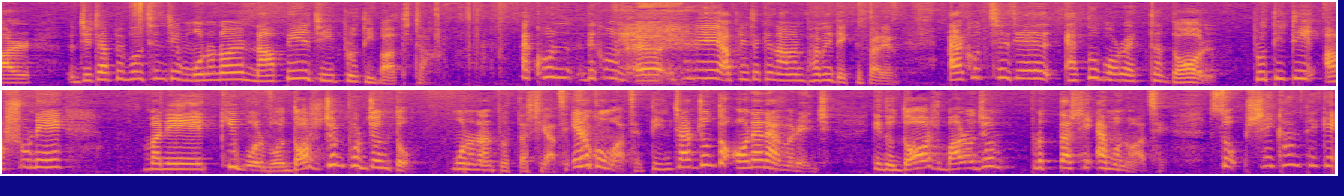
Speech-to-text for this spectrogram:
আর যেটা আপনি বলছেন যে মনোনয়ন না পেয়ে যে প্রতিবাদটা এখন দেখুন এখানে আপনি এটাকে নানানভাবে দেখতে পারেন। এক হচ্ছে যে এত বড় একটা দল, প্রতিটি আসনে মানে কি বলব দশজন পর্যন্ত মনোনয়ন প্রত্যাশী আছে। এরকম আছে। তিন চারজন তো অন অ্যান অ্যাভারেজ কিন্তু দশ, বারো জন প্রত্যাশী এমনও আছে। সো সেখান থেকে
